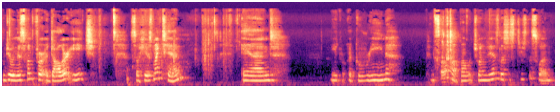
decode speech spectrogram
I'm doing this one for a dollar each. So here's my 10. And need a green pencil. I don't know which one it is. Let's just use this one.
